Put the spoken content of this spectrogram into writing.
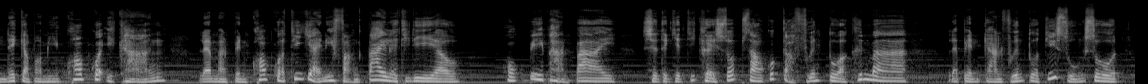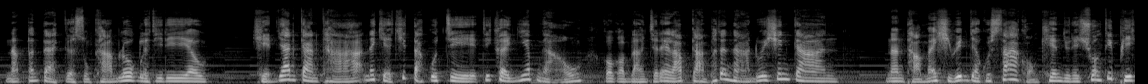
นได้กลับมามีครอบครัวอีกครั้ง และมันเป็นครอบครัวที่ใหญ่ในฝั่งใต้เลยทีเดียว 6 ปีผ่านไป เศรษฐกิจที่เคยซบเซาก็กลับฟื้นตัวขึ้นมา และเป็นการฟื้นตัวที่สูงสุดนับตั้งแต่เกิดสงครามโลกเลยทีเดียว เขตย่านการค้าในเขตคิตากุจิที่เคยเงียบเหงา ก็กำลังจะได้รับการพัฒนาด้วยเช่นกัน นั่นทำให้ชีวิตยากุซ่าของเคนอยู่ในช่วงที่พีค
